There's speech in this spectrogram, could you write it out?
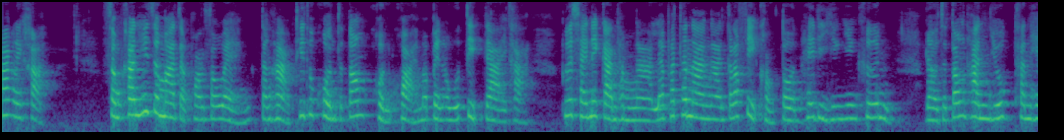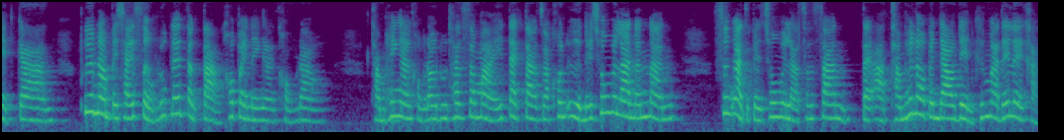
มากๆเลยค่ะสำคัญที่จะมาจากพรแสวงต่างหากที่ทุกคนจะต้องขนขวายมาเป็นอาวุธติดกายค่ะ เพื่อใช้ในการทำงานและพัฒนางานกราฟิกของตนให้ดียิ่งยิ่งขึ้น เราจะต้องทันยุคทันเหตุการณ์ เพื่อนำไปใช้เสริมลูกเล่นต่างๆ เข้าไปในงานของเราทำให้งานของเราดูทันสมัยแตกต่างจากคนอื่นในช่วงเวลานั้นๆ ซึ่งอาจจะเป็นช่วงเวลาสั้นๆ แต่อาจทำให้เราเป็นดาวเด่นขึ้นมาได้เลยค่ะ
